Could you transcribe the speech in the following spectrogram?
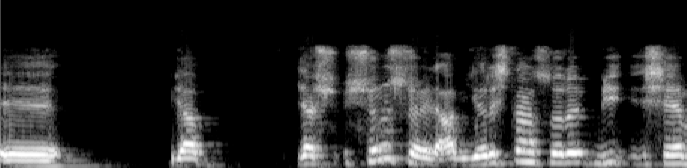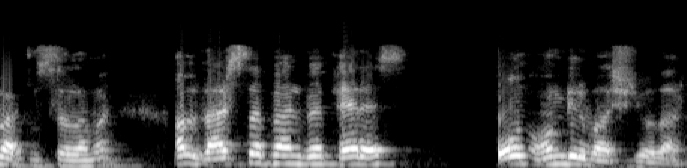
E, ya ya şunu söyle abi yarıştan sonra bir şeye baktım sıralama. Abi Verstappen ve Perez 10-11 başlıyorlar.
